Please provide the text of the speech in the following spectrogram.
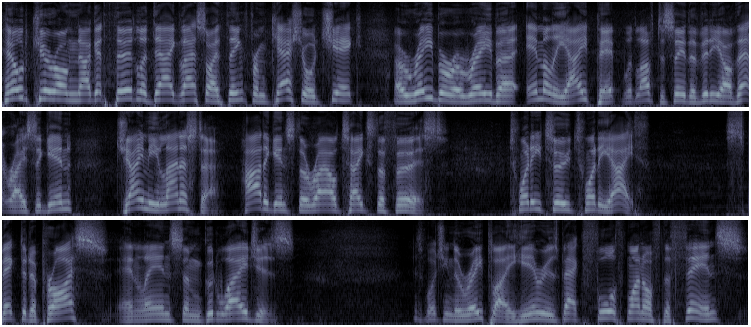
Held Coorong Nugget. Third Ladag Lass, I think, from Cash or check. Ariba Ariba, Emily Apep. Would love to see the video of that race again. Jamie Lannister, hard against the rail, takes the first. 22 28. Spected a price and lands some good wages. Just watching the replay here, he was back fourth one off the fence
